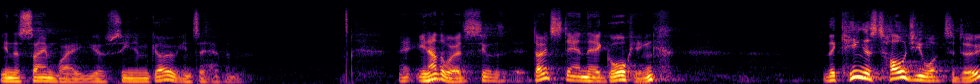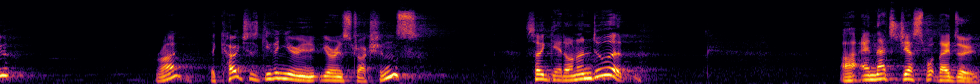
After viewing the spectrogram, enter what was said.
in the same way you have seen him go into heaven. In other words, don't stand there gawking. The king has told you what to do, right? The coach has given you your instructions, so get on and do it. Uh, and that's just what they do.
